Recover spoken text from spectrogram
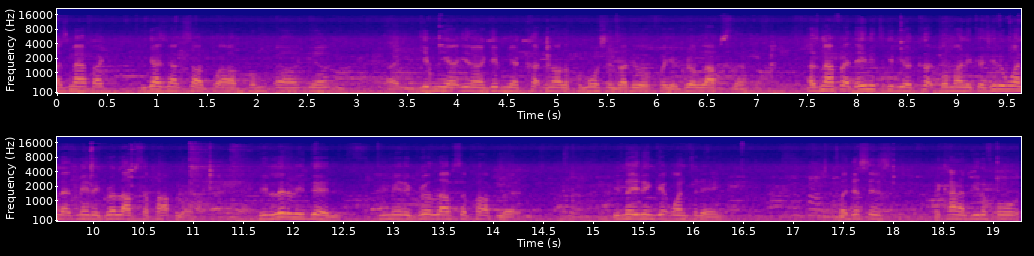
as a matter of fact, you guys have to start, uh, uh, you know, uh, give me a, you know, give me a cut in all the promotions I do for your grilled lobster. As a matter of fact, they need to give you a cut for money because you're the one that made the grilled lobster popular. You literally did. You made the grilled lobster popular. You though you didn't get one today. But this is the kind of beautiful,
